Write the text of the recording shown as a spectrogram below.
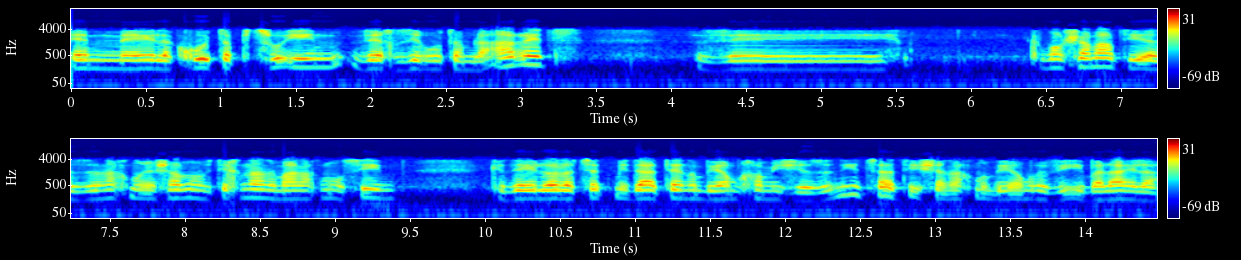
הם אה, לקחו את הפצועים והחזירו אותם לארץ, וכמו שאמרתי, אז אנחנו ישבנו ותכננו מה אנחנו עושים כדי לא לצאת מדעתנו ביום חמישי. אז אני הצעתי שאנחנו ביום רביעי בלילה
